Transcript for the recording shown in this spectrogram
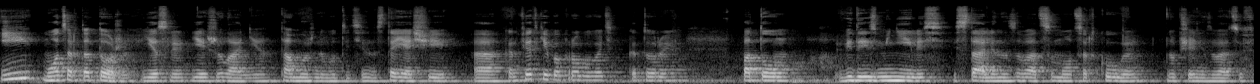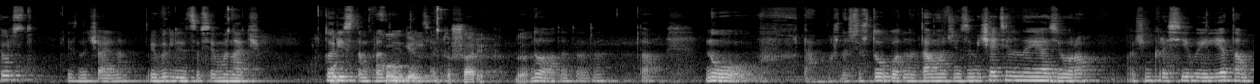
И Моцарта тоже, если есть желание. Там можно вот эти настоящие а, конфетки попробовать, которые потом видоизменились и стали называться Моцарт Кугель. Но вообще они называются Фюрст изначально и выглядят совсем иначе. Туристам продают Когель эти. – это шарик, да? Да, да, да, да, да. Ну, там можно все что угодно. Там очень замечательные озера, очень красивые летом,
